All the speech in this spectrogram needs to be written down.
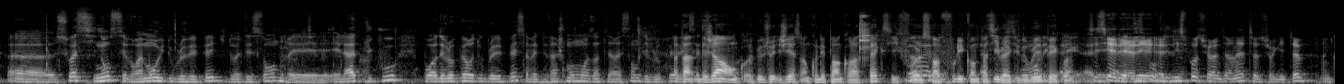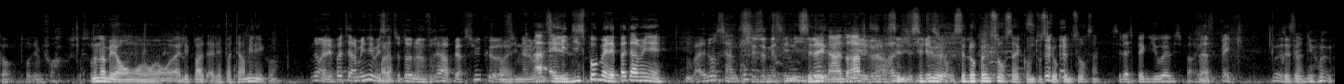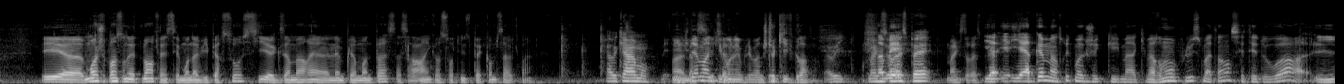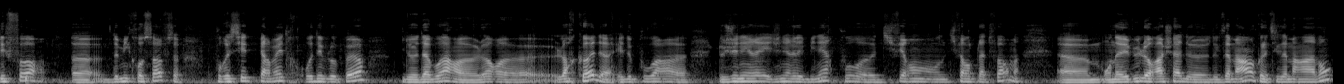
Euh, soit sinon c'est vraiment UWP qui doit descendre et, et là du coup pour un développeur UWP ça va être vachement moins intéressant de développer Attends, déjà, on, JS, on connaît pas encore la spec, s'il faut, Ouais, elle sera ouais, fully compatible si, avec UWP. Quoi. Si, si, elle est, elle, est, dispo. elle est dispo sur Internet, sur GitHub, encore, troisième fois. Non, non, mais on- on- elle n'est pas, elle est pas terminée. Quoi. Non, elle n'est pas terminée, mais Voilà. ça te donne un vrai aperçu que Ouais. finalement. Ah, elle est dispo, mais elle n'est pas terminée. Bah non, c'est un. C'est jamais une fini. C'est spec du- un draft. C'est c'est du- ramification. c'est de l'open source, hein, comme tout ce qui est open source. hein. C'est l'aspect du web, c'est pareil. C'est ça. Et euh, moi, je pense honnêtement, enfin, c'est mon avis perso, si euh, Xamarin ne l'implémente pas, ça sert à rien qu'on sorte une spec comme ça. Quoi. Ah oui, carrément. Mais Ouais, évidemment merci, qu'ils vont l'implémenter. Je te kiffe grave. Ah oui. Max Non, de mais- respect. Max de Il respect. y, a- il y a quand même un truc moi, que j'ai- qui m'a qui m'a vraiment plu ce matin, c'était de voir l'effort euh, de Microsoft pour essayer de permettre aux développeurs d'avoir euh, leur, euh, leur code et de pouvoir euh, le générer, générer les binaires pour euh, différents, différentes plateformes. Euh, on avait vu le rachat de, de Xamarin, on connaissait Xamarin avant,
